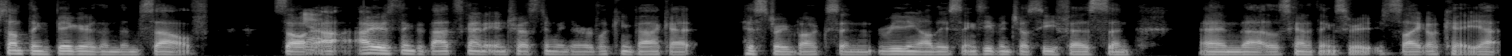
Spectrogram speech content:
something bigger than themselves. So yeah. I, I just think that that's kind of interesting when you're looking back at history books and reading all these things, even Josephus and and uh, those kind of things. Where it's like, okay, yeah,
